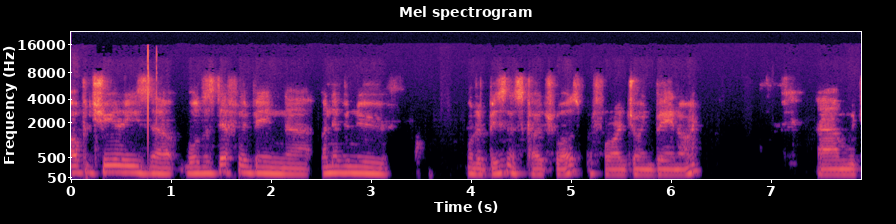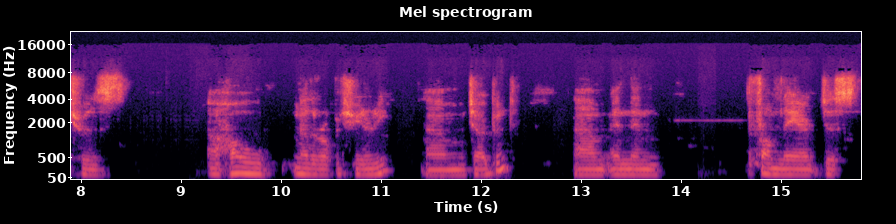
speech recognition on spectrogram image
opportunities. Uh, well, there's definitely been. Uh, I never knew what a business coach was before I joined BNI, um, which was a whole another opportunity um, which opened, um, and then from there, just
